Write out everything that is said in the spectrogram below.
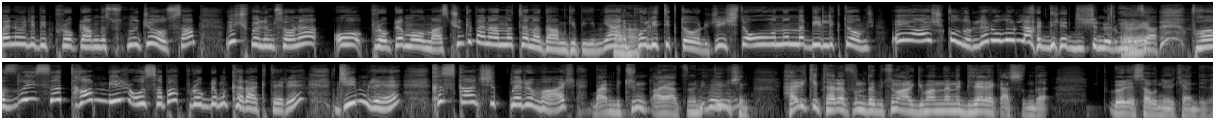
Ben öyle bir programda sunucu olsam üç bölüm sonra o program olmaz. Çünkü ben anlatan adam gibiyim. Yani Aha. politik doğrucu işte o onunla birlikte olmuş. E aşık olurlar olurlar diye düşünürüm Evet. mesela. Fazlıysa tam bir o sabah programı karakteri. Cimri, kıskançlıkları var. Ben bütün hayatını bildiğim için her iki tarafın da bütün argümanlarını bilerek aslında böyle savunuyor kendini.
